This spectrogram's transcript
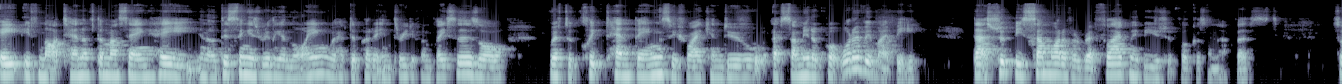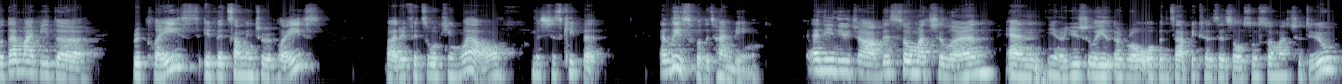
eight, if not 10 of them are saying, hey, you know, this thing is really annoying. We have to put it in three different places, or we have to click 10 things before I can do a submit a quote, whatever it might be. That should be somewhat of a red flag. Maybe you should focus on that first. So that might be the replace if it's something to replace. But if it's working well, let's just keep it, at least for the time being any new job, there's so much to learn. And, you know, usually a role opens up because there's also so much to do.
